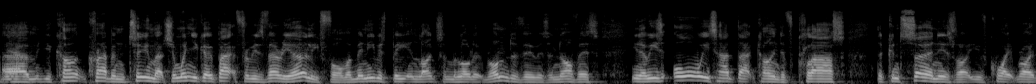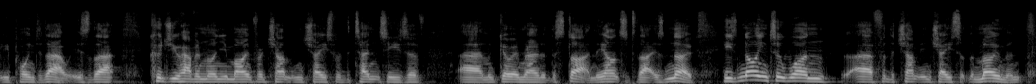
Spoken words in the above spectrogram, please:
Um, you can't crab him too much. And when you go back through his very early form, I mean, he was beaten like some Melodic Rendezvous as a novice. You know, he's always had that kind of class. The concern is, like you've quite rightly pointed out, is that could you have him on your mind for a champion chase with the tendencies of um, going round at the start? And the answer to that is no. He's nine to one uh, for the champion chase at the moment.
